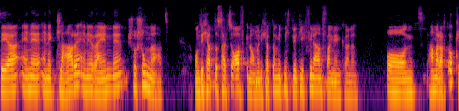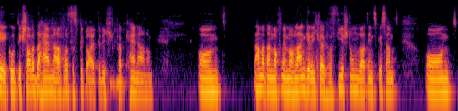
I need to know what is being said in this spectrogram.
der eine, eine klare, eine reine Shoshuna hat. Und ich habe das halt so aufgenommen. Ich habe damit nicht wirklich viel anfangen können. Und haben wir gedacht, okay, gut, ich schaue da daheim nach, was das bedeutet. Ich habe keine Ahnung. Und haben wir dann noch, wir haben noch lange geredet, ich glaube, ich war vier Stunden dort insgesamt. Und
